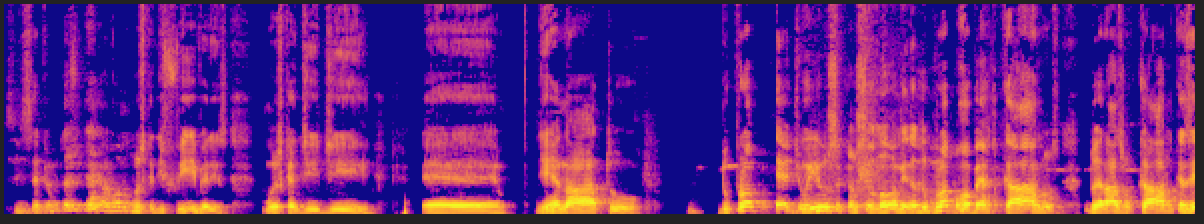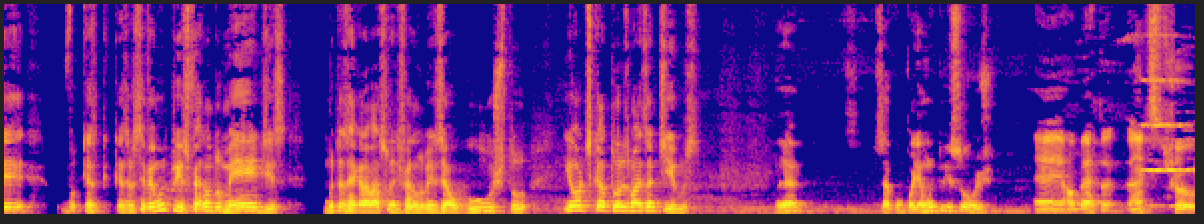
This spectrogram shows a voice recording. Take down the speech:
Sim. Você vê muita gente regravando música de Fíveres, música de, de, é, de Renato, do próprio Ed Wilson, que é o seu nome, né? do próprio Roberto Carlos, do Erasmo Carlos. Quer dizer, quer, quer dizer, você vê muito isso. Fernando Mendes, muitas regravações de Fernando Mendes e Augusto, e outros cantores mais antigos. Né? Você acompanha muito isso hoje. É, Roberta, antes deixa eu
